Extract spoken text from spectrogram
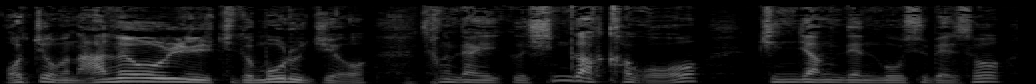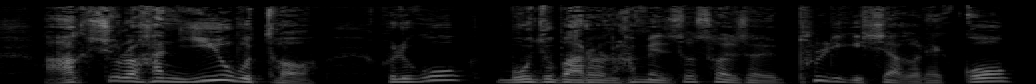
어쩌면 안 어울릴지도 모르죠. 상당히 그 심각하고 긴장된 모습에서 악수를 한 이후부터 그리고 모두 발언을 하면서 설설 풀리기 시작을 했고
